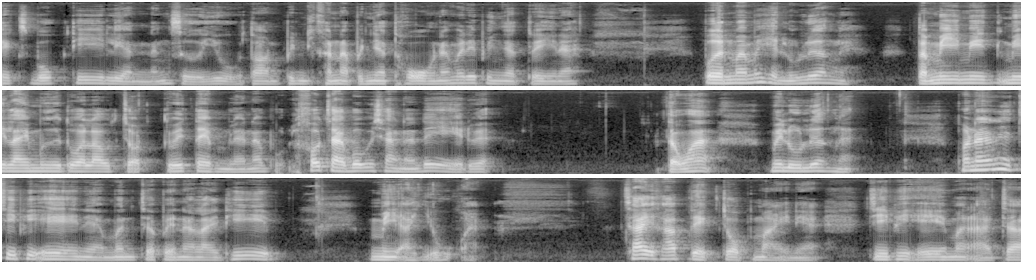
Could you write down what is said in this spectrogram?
textbook ที่เรียนหนังสืออยู่ตอนเป็นขนาดปริญญาโทนะไม่ได้ปริญญาตรีนะ เปิดมาไม่เห็นรู้เรื่องเลย แต่มีมีมีลายมือตัวเราจดไว้เต็มเลยนะ เข้าใจว่าวิชานั้นได้เอด้วย แต่ว่าไม่รู้เรื่องแหละ เพราะนั้นเนี่ย GPA เนี่ยมันจะเป็นอะไรที่มีอายุอะใช่ครับเด็กจบใหม่เนี่ย GPA มันอาจจะ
